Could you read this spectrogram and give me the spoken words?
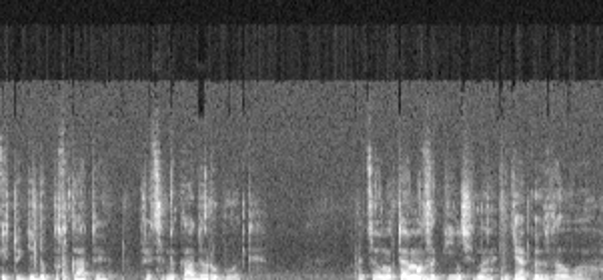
і тоді допускати працівника до роботи. На цьому тема закінчена. Дякую за увагу.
